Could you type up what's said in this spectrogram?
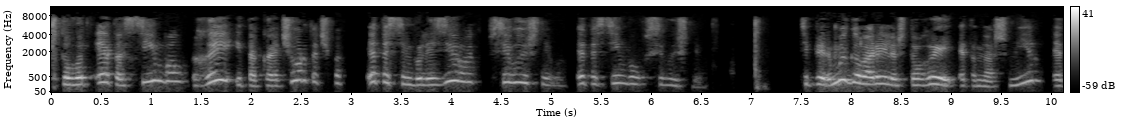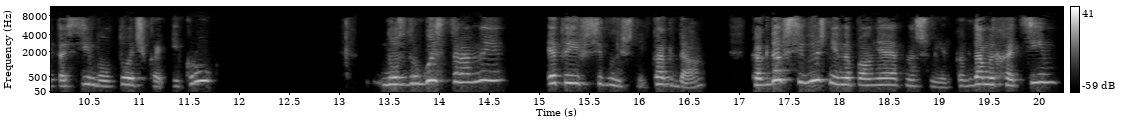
что вот это символ, Гей и такая черточка, это символизирует Всевышнего. Это символ Всевышнего. Теперь мы говорили, что Гей – это наш мир, это символ точка и круг. Но с другой стороны, это и Всевышний. Когда? Когда Всевышний наполняет наш мир. Когда мы хотим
